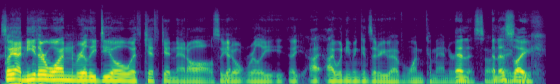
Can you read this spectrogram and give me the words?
so yeah, neither one really deal with Kithkin at all. So you Yeah. don't really. I I wouldn't even consider you have one commander in And this. So and as like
